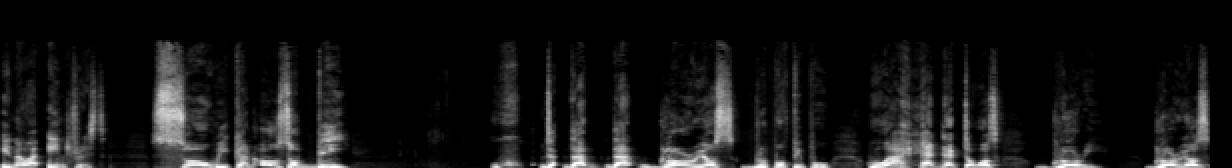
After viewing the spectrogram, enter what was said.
in our interest, so we can also be that, that, that glorious group of people who are headed towards glory, glorious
